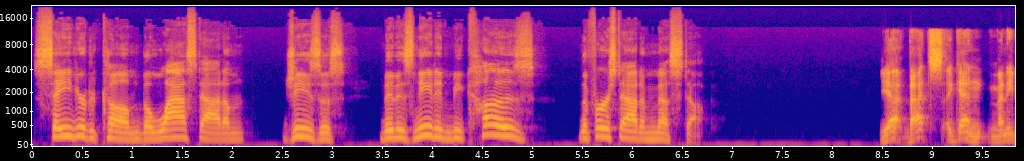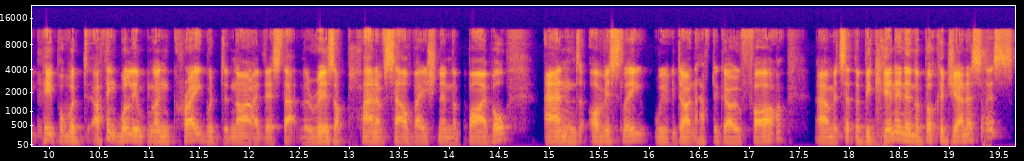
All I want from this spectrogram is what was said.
Savior to come, the last Adam, Jesus, that is needed because the first Adam messed up? Yeah, that's again, many people would, I think William Lane Craig would deny this, that there is a plan of salvation in the Bible. And obviously, we don't have to go far. Um, it's at the beginning in the book of Genesis.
